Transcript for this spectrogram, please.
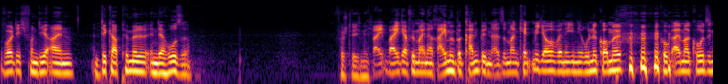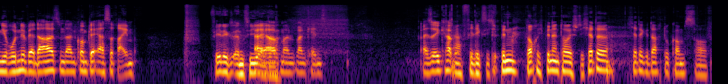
wollte ich von dir ein dicker Pimmel in der Hose. verstehe ich nicht. Weil, weil ich ja für meine Reime bekannt bin. Also man kennt mich auch, wenn ich in die Runde komme. Ich guck einmal kurz in die Runde, wer da ist und dann kommt der erste Reim. Felix MC, Ja, ja, man, man kennt's. Also ich habe, Ah, Felix, ich bin, doch, ich bin enttäuscht. Ich hätte, ich hätte gedacht, du kommst drauf.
